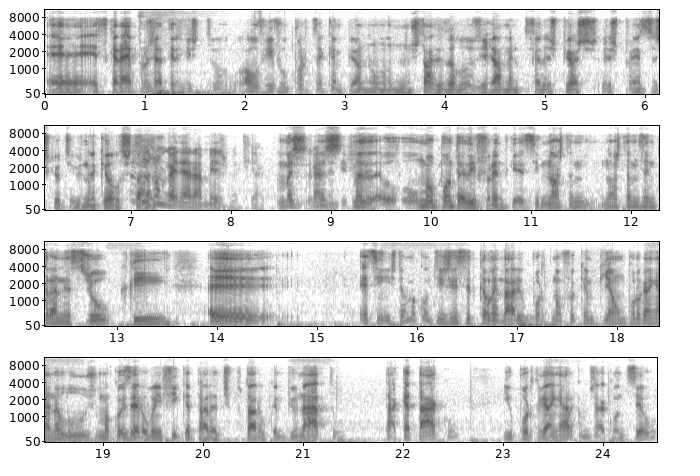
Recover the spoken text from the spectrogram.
é, é, se calhar é por já ter visto ao vivo o Porto ser campeão no, no Estádio da Luz e realmente foi das piores experiências que eu tive naquele mas estádio. Mas vão ganhar a mesma, Tiago. Mas, um mas, mas o, o, meu ponto é diferente, que é assim, nós, tam, nós estamos a entrar nesse jogo que é, é assim, isto é uma contingência de calendário. O Porto não foi campeão por ganhar na luz. Uma coisa era o Benfica estar a disputar o campeonato, taco a taco, e o Porto ganhar, como já aconteceu,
